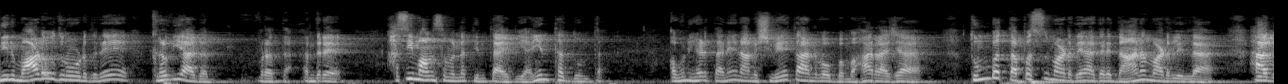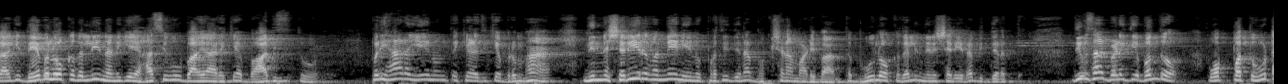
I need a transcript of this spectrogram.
ನೀನು ಮಾಡೋದು ನೋಡಿದ್ರೆ ಕ್ರವ್ಯಾದ ವ್ರತ, ಅಂದರೆ ಹಸಿ ಮಾಂಸವನ್ನ ತಿಂತಾ ಇದೀಯಾ ಇಂಥದ್ದು ಅಂತ. ಅವನು ಹೇಳ್ತಾನೆ, ನಾನು ಶ್ವೇತ ಅನ್ನುವ ಒಬ್ಬ ಮಹಾರಾಜ, ತುಂಬ ತಪಸ್ಸು ಮಾಡಿದೆ, ಆದರೆ ದಾನ ಮಾಡಲಿಲ್ಲ. ಹಾಗಾಗಿ ದೇವಲೋಕದಲ್ಲಿ ನನಗೆ ಹಸಿವು ಬಾಯಾರಿಕೆ ಬಾಧಿಸಿತು. ಪರಿಹಾರ ಏನು ಅಂತ ಕೇಳೋದಕ್ಕೆ ಬ್ರಹ್ಮ, ನಿನ್ನ ಶರೀರವನ್ನೇ ನೀನು ಪ್ರತಿದಿನ ಭಕ್ಷಣ ಮಾಡಿ ಬಾ ಅಂತ, ಭೂಲೋಕದಲ್ಲಿ ನಿನ್ನ ಶರೀರ ಬಿದ್ದಿರುತ್ತೆ. ದಿವಸ ಬೆಳಿಗ್ಗೆ ಬಂದು ಒಪ್ಪತ್ತು ಊಟ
